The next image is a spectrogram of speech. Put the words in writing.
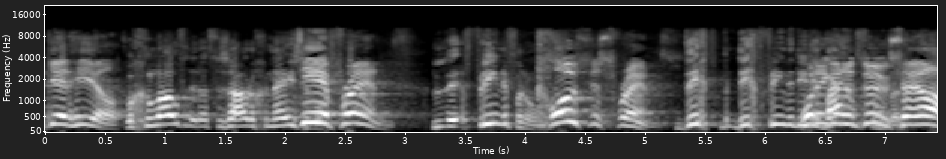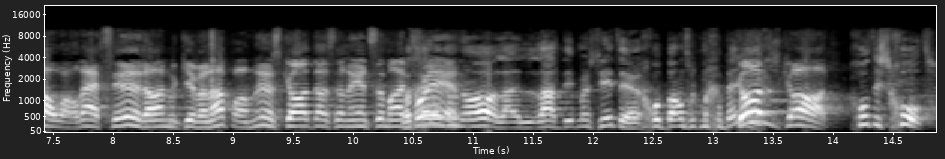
gebeden. get healed. We geloofden dat ze zouden genezen. Dear friends, Vrienden van ons. closest friends. Dicht, dicht vrienden die What are you erbij going ons to do? Say, oh, well, that's it. I'm giving up on this. God doesn't answer my Wat ga je prayer. doen? Oh, la- laat dit maar zitten. God beantwoordt mijn gebed God is God. God is God.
